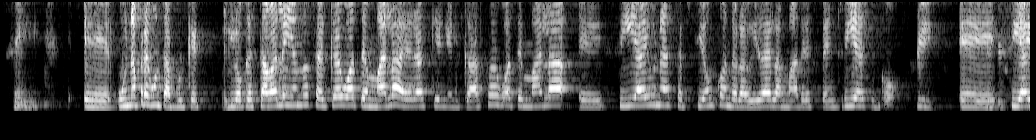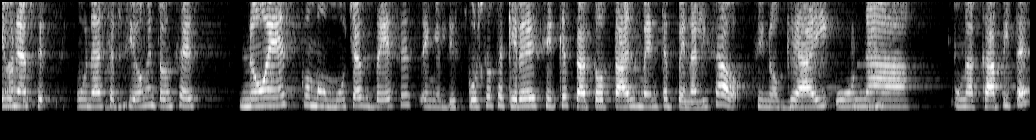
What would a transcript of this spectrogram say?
Sí, una pregunta, porque lo que estaba leyendo acerca de Guatemala era que en el caso de Guatemala sí hay una excepción cuando la vida de la madre está en riesgo. Sí. sí, hay una, una excepción, entonces no es como muchas veces en el discurso se quiere decir que está totalmente penalizado, sino que hay una, un acápite.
